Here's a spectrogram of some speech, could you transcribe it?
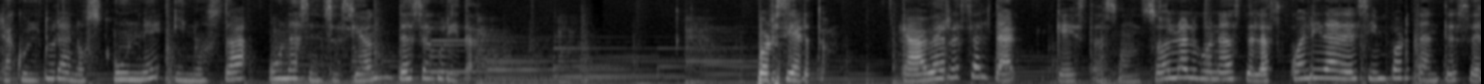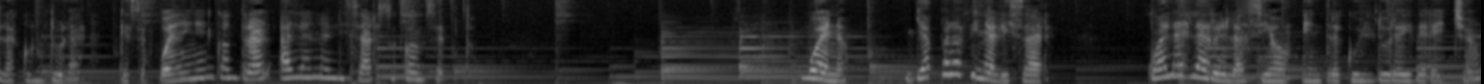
La cultura nos une y nos da una sensación de seguridad. Por cierto, cabe resaltar que estas son solo algunas de las cualidades importantes de la cultura que se pueden encontrar al analizar su concepto. Bueno, ya para finalizar, ¿cuál es la relación entre cultura y derecho?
